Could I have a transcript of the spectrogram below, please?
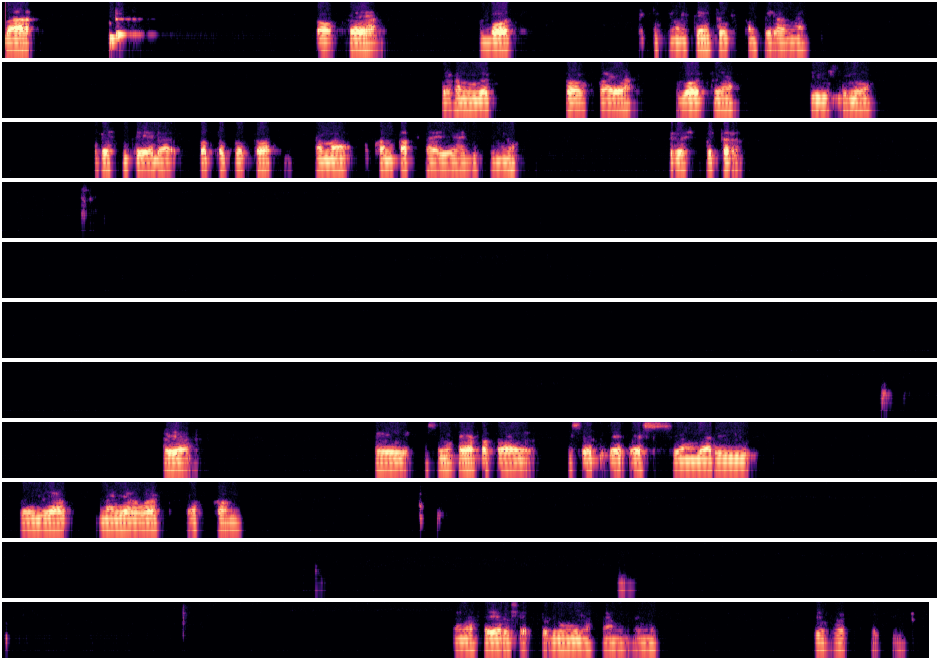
bar profile about nanti untuk tampilannya. Saya akan membuat profile aboutnya di sini. Terus nanti ada foto-foto sama kontak saya di sini. Terus putar oh ya Oke, di sini saya pakai CSS yang dari mailwork.com saya riset. Dulu menggunakan ini. Mailwork.com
